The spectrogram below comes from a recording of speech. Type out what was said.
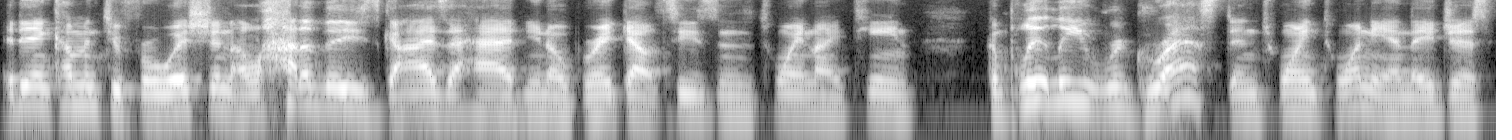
it didn't come into fruition. A lot of these guys that had, you know, breakout seasons in 2019 completely regressed in 2020 and they just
